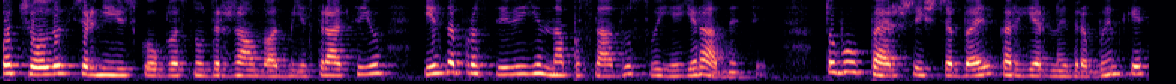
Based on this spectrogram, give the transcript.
очолив Чернігівську обласну державну адміністрацію і запросив її на посаду своєї радниці. То був перший щабель кар'єрної драбинки,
